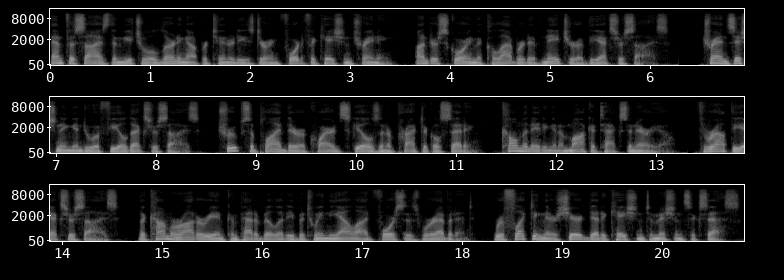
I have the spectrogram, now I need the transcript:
emphasized the mutual learning opportunities during fortification training, underscoring the collaborative nature of the exercise. Transitioning into a field exercise, troops applied their acquired skills in a practical setting, culminating in a mock attack scenario. Throughout the exercise, the camaraderie and compatibility between the Allied forces were evident, reflecting their shared dedication to mission success.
